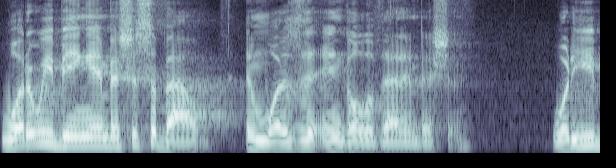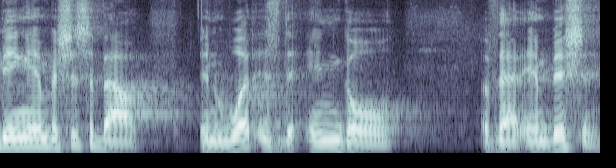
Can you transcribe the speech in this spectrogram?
what are we being ambitious about, and what is the end goal of that ambition? What are you being ambitious about, and what is the end goal of that ambition?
